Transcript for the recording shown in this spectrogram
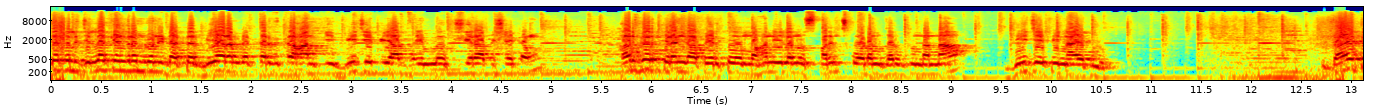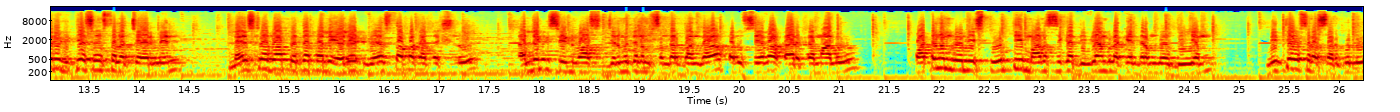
పెద్దపల్లి జిల్లా కేంద్రంలోని డాక్టర్ బిఆర్ అంబేద్కర్ విగ్రహానికి బీజేపీ ఆధ్వర్యంలో క్షీరాభిషేకం. హర్ ఘర్ తిరంగా పేరుతో మహనీయులను స్మరించుకోవడం జరుగుతుందన్న బీజేపీ నాయకులు. గాయత్రి విద్యా సంస్థల చైర్మన్ లైన్స్లాబా పెద్దపల్లి ఎలైట్ వ్యవస్థాపక అధ్యక్షులు అల్లెకి శ్రీనివాస్ జన్మదినం సందర్భంగా పలు సేవా కార్యక్రమాలు పట్టణంలోని స్ఫూర్తి మానసిక దివ్యాంగుల కేంద్రంలో బియ్యం నిత్యావసర సరుకులు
